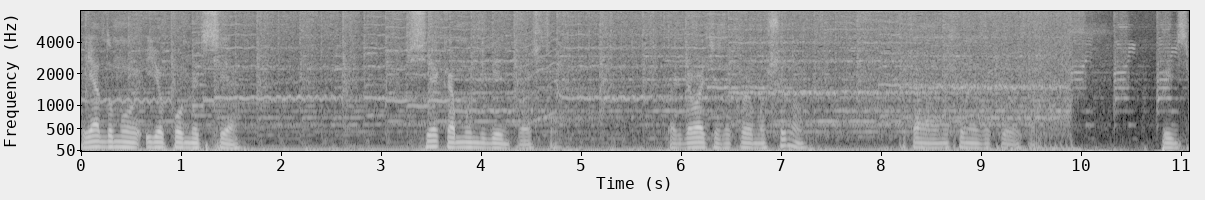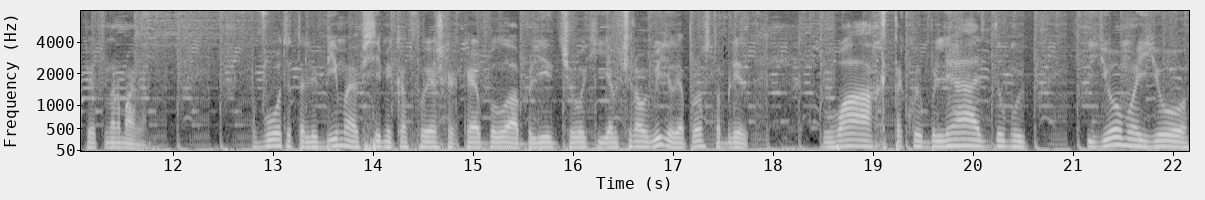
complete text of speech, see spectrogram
Я думаю, ее помнят все. Все, кому не лень просто. Так, давайте закроем машину. Пока она не закрылась. В принципе, это нормально. Вот это любимая всеми кафешка, какая была, блин, чуваки. Я вчера увидел, я просто, блин, вах, такой, блядь, думаю, ё-моё.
